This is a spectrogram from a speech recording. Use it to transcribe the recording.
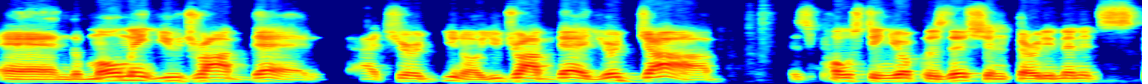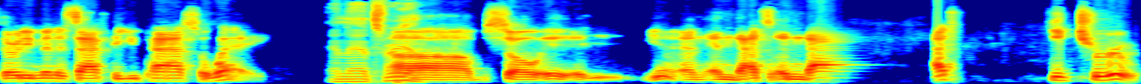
And the moment you drop dead at your, you know, you drop dead, your job is posting your position 30 minutes, 30 minutes after you pass away. And that's real. Um, so it, yeah, and, and that's and that that's the truth.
